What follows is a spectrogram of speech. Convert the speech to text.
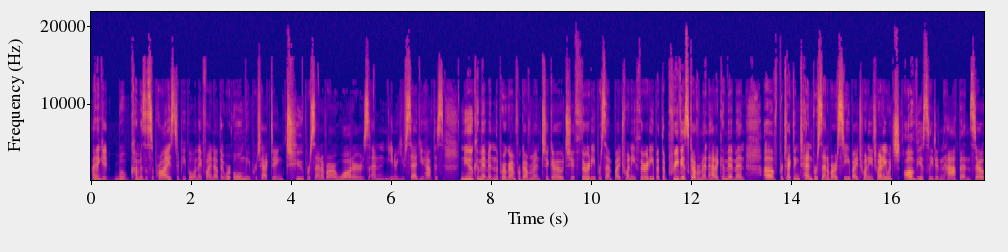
I think it will come as a surprise to people when they find out that we're only protecting 2% of our waters. And, you know, you've said you have this new commitment in the program for government to go to 30% by 2030, but the previous government had a commitment of protecting 10% of our sea by 2020, which obviously didn't happen. So,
